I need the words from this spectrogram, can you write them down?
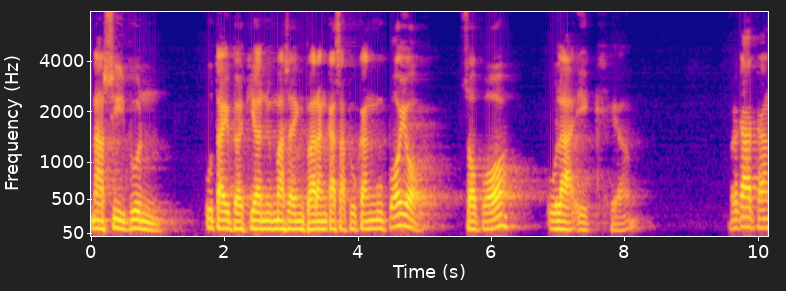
nasibun utai bagian mimma saing barang kasabu kang ngupaya sapa ulaik ya mereka akan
